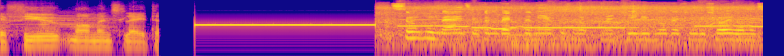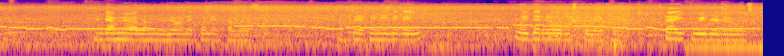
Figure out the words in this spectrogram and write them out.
A few moments later. আসসালামু guys welcome back to new episode of my daily blog আশা করি সবাই ভালো আছেন। এন্ড আমি আলহামদুলিল্লাহ অনেক অনেক ভালো আছি। এই জায়গায় ওয়েদারের অবস্থা দেখেন। টাইট ওয়েদারের অবস্থা।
